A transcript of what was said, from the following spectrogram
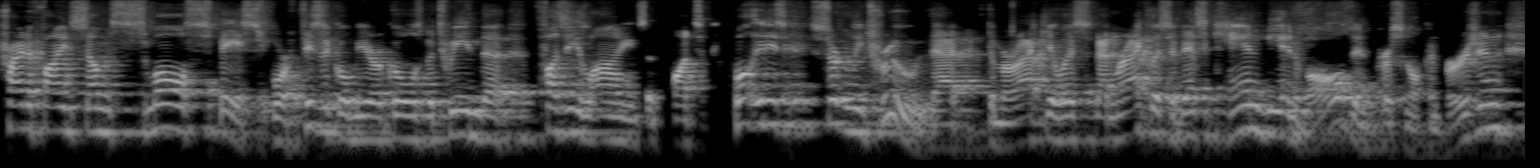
try to find some small space for physical miracles between the fuzzy lines of quantum. Well, it is certainly true that the miraculous, that miraculous events can be involved in personal conversion,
